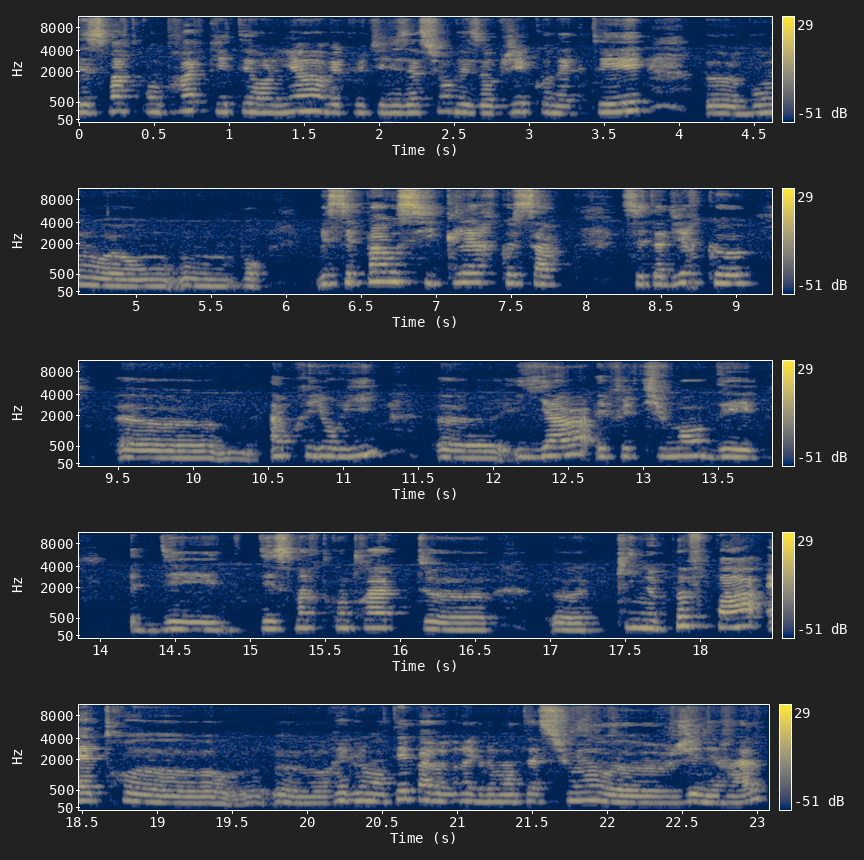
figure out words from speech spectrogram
des smart contracts qui étaient en lien avec l'utilisation des objets connectés. Euh, bon, euh, on, bon, mais c'est pas aussi clair que ça. C'est-à-dire que euh, a priori, il y a effectivement des, des, smart contracts qui ne peuvent pas être réglementés par une réglementation générale,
